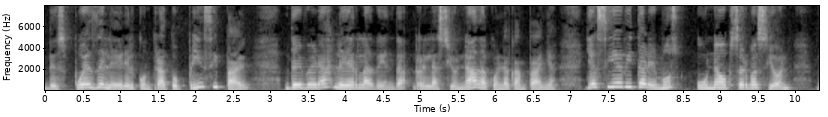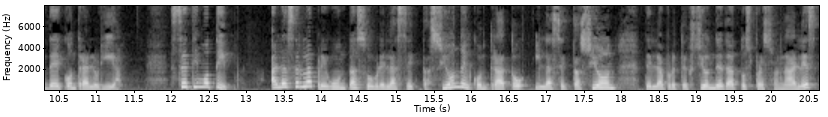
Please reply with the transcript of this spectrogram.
Después de leer el contrato principal, deberás leer la adenda relacionada con la campaña y así evitaremos una observación de Contraloría. Séptimo tip. Al hacer la pregunta sobre la aceptación del contrato y la aceptación de la protección de datos personales,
